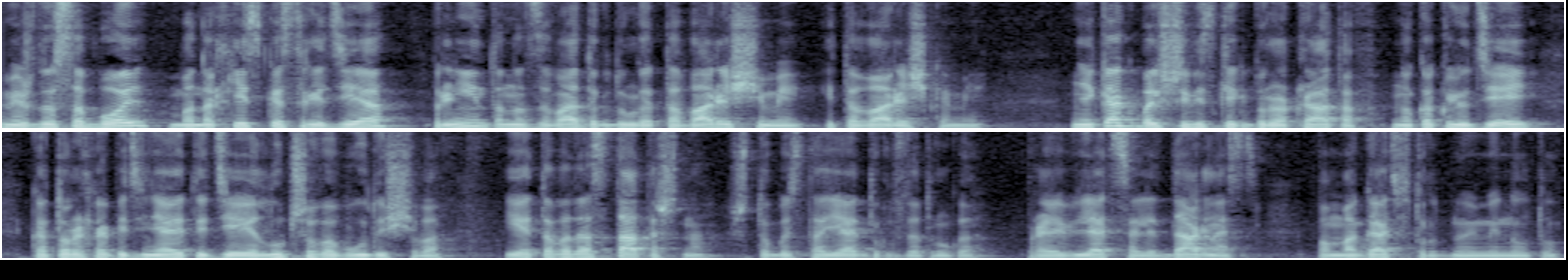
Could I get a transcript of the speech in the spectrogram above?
Между собой в анархистской среде принято называть друг друга товарищами и товарищками. Не как большевистских бюрократов, но как людей, которых объединяют идеи лучшего будущего. И этого достаточно, чтобы стоять друг за друга, проявлять солидарность, помогать в трудную минуту.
